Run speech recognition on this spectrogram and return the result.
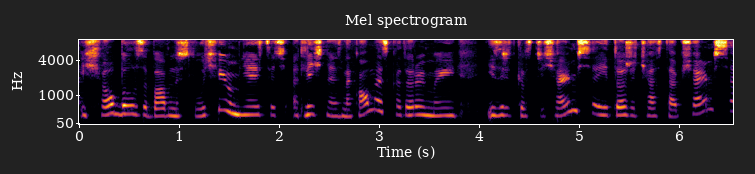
Еще был забавный случай. У меня есть отличная знакомая, с которой мы изредка встречаемся и тоже часто общаемся.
